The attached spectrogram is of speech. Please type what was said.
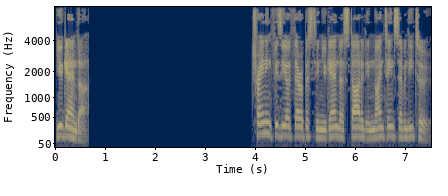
Uganda Training physiotherapists in Uganda started in 1972.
